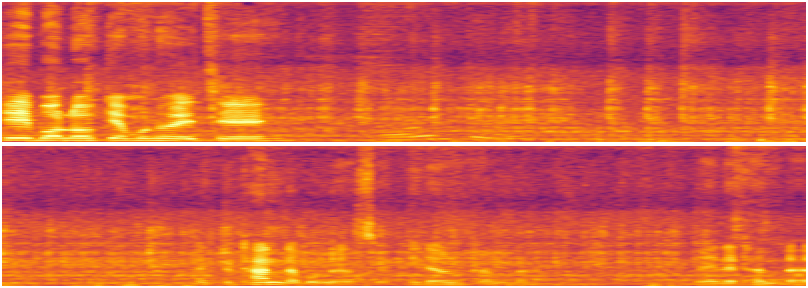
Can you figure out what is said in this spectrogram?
খেয়ে বলো কেমন হয়েছে? একটা ঠান্ডা মনে আছে এটাও ঠান্ডা এটা ঠান্ডা।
